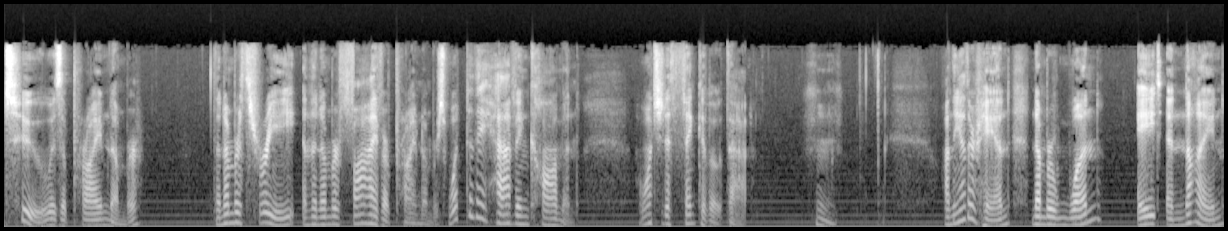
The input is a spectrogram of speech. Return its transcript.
2 is a prime number. The number 3 and the number 5 are prime numbers. What do they have in common? I want you to think about that. Hmm. On the other hand, number 1, 8, and 9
